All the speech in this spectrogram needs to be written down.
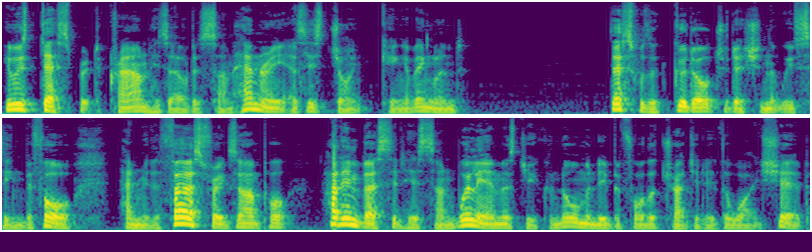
He was desperate to crown his eldest son Henry as his joint King of England. This was a good old tradition that we've seen before. Henry I, for example, had invested his son William as Duke of Normandy before the tragedy of the White Ship.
